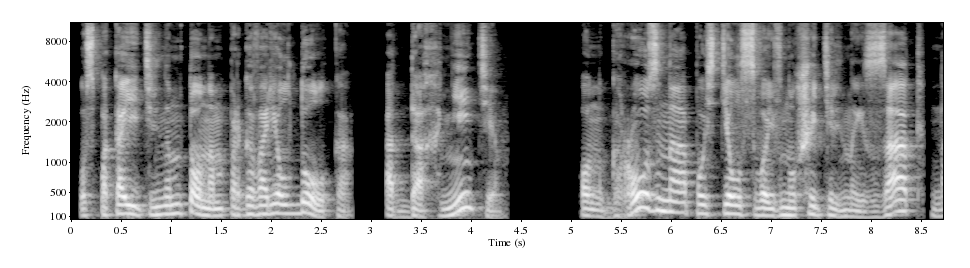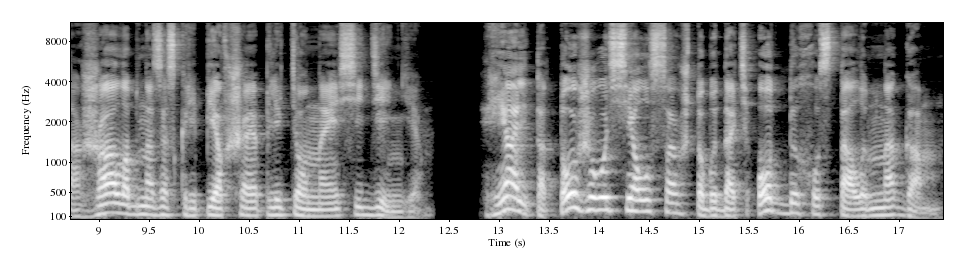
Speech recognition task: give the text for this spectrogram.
– успокоительным тоном проговорил Дулка. «Отдохните!» Он грозно опустил свой внушительный зад на жалобно заскрипевшее плетеное сиденье. Риальто тоже уселся, чтобы дать отдых усталым ногам.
